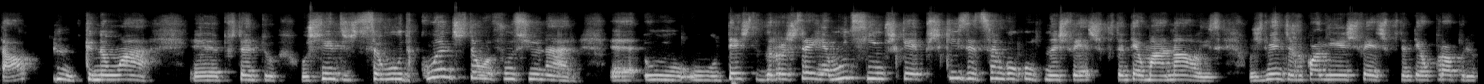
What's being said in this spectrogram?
tal que não há, eh, portanto, os centros de saúde, quando estão a funcionar, eh, o, o, teste de rastreio é muito simples, que é a pesquisa de sangue oculto nas fezes, portanto é uma análise, os doentes recolhem as fezes, portanto é o próprio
